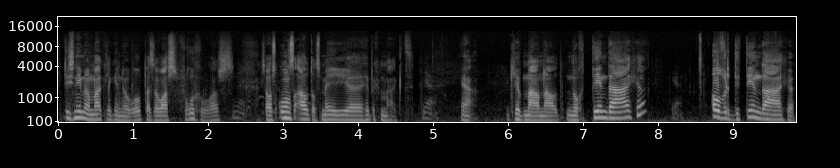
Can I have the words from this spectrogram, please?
Het is niet meer makkelijk in Europa zoals vroeger was. Zoals onze ouders mee uh, hebben gemaakt. Ja. ja. Ik heb maar nou nog tien dagen. Over die tien dagen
